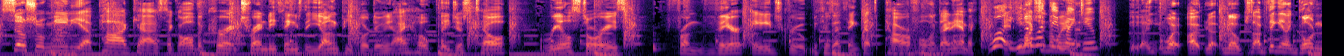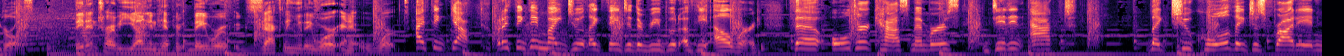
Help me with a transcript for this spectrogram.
social media, podcast, like all the current trendy things that young people are doing. I hope they just tell real stories from their age group because I think that's powerful and dynamic. Well, And you know what the they way might that- do? uh, What? Uh, no, because I'm thinking like Golden Girls. They didn't try to be young and hip. They were exactly who they were, and it worked. I think, yeah, but I think they might do it like they did the reboot of the L Word. The older cast members didn't act like too cool. They just brought in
